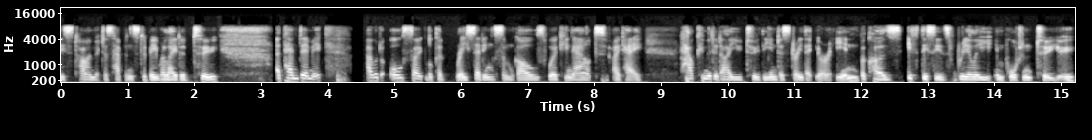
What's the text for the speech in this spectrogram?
this time it just happens to be related to a pandemic. I would also look at resetting some goals, working out, okay, how committed are you to the industry that you're in? Because if this is really important to you,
